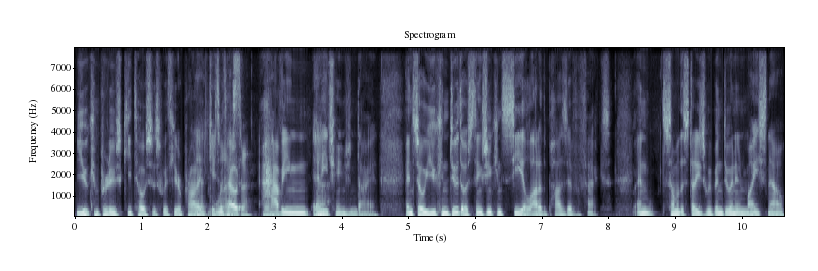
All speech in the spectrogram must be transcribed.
You can produce ketosis with your product yeah, without yeah. having yeah. any change in diet. And so you can do those things. You can see a lot of the positive effects. And some of the studies we've been doing in mice now,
